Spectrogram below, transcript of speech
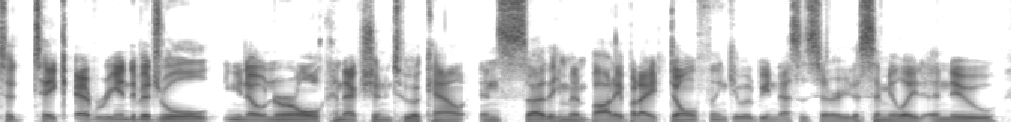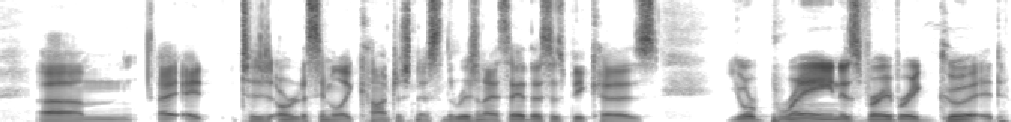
to take every individual you know neural connection into account inside the human body but i don't think it would be necessary to simulate a new um, a, a- to in order to simulate consciousness and the reason i say this is because your brain is very very good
